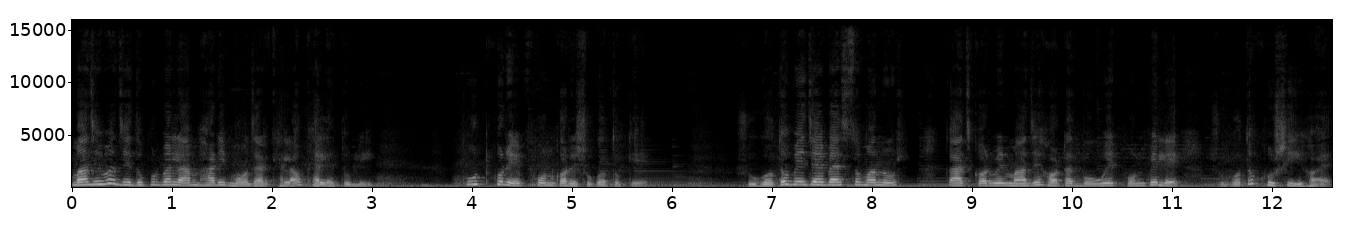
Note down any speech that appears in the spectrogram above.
মাঝে মাঝে দুপুরবেলা ভারী মজার খেলাও খেলে তুলি। ফুট করে ফোন করে সুগতকে। সুগত বেজায় ব্যস্ত মানুষ। কাজকর্মের মাঝে হঠাৎ বউয়ের ফোন পেলে সুগত খুশিই হয়।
